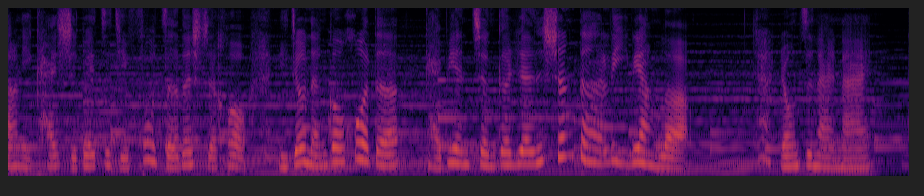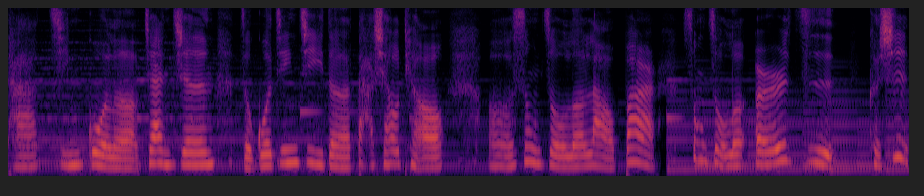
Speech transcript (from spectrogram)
当你开始对自己负责的时候，你就能够获得改变整个人生的力量了。荣子奶奶，她经过了战争，走过经济的大萧条，呃，送走了老伴儿，送走了儿子。可是，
